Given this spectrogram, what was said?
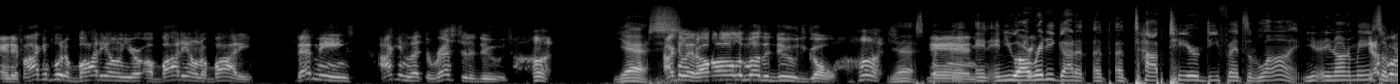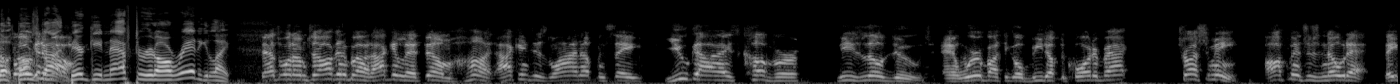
And if I can put a body on your a body on a body, that means I can let the rest of the dudes hunt. Yes. I can let all the other dudes go hunt. Yes. And and, and you already got a, a, a top tier defensive line. You, you know what I mean? That's so what th- those guys about. they're getting after it already. Like That's what I'm talking about. I can let them hunt. I can just line up and say, You guys cover these little dudes and we're about to go beat up the quarterback. Trust me, offenses know that. They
